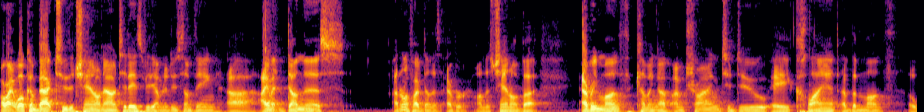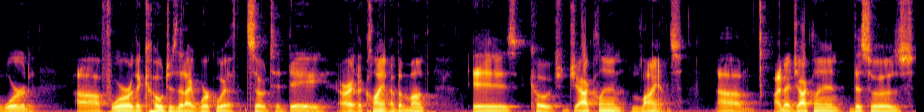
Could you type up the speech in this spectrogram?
All right, welcome back to the channel. Now in today's video, I'm gonna do something, uh, I haven't done this, I don't know if I've done this ever on this channel, but every month coming up, I'm trying to do a client of the month award uh, for the coaches that I work with. So today, all right, the client of the month is Coach Jaclyn Lyons. Um, I met Jaclyn, this was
